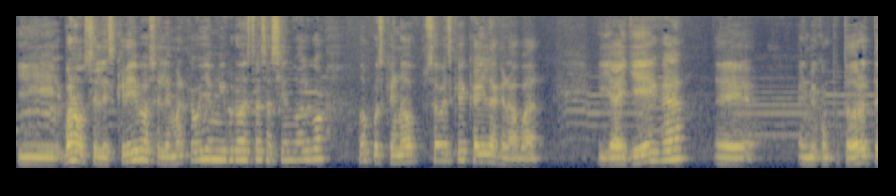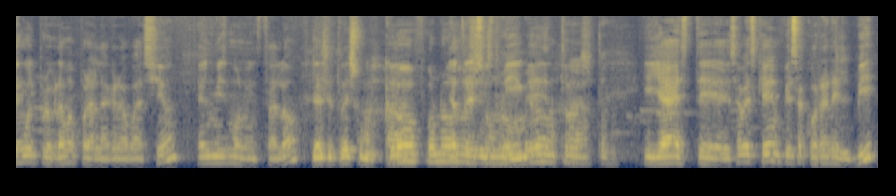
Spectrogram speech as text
Y bueno, se le escribe o se le marca, oye mi bro, ¿estás haciendo algo? No, pues que no, ¿sabes qué? Caí a grabar. Y ya llega, eh, en mi computadora tengo el programa para la grabación, él mismo lo instaló. ya se trae su Ajá. micrófono, Ya trae su micro, instrumentos. ajá. Y ya, este, ¿sabes qué? Empieza a correr el beat.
